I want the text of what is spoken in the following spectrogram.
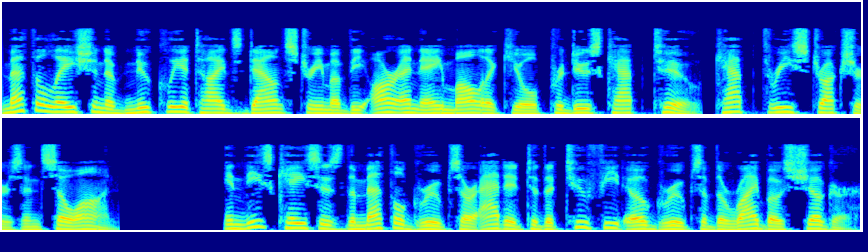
Methylation of nucleotides downstream of the RNA molecule produce cap2, cap3 structures and so on. In these cases the methyl groups are added to the 2' O groups of the ribose sugar.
